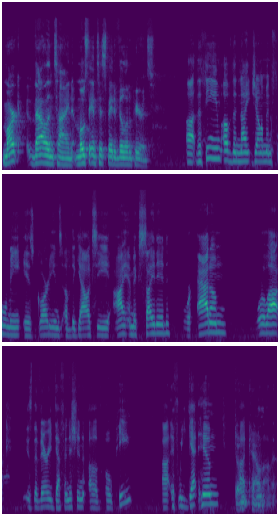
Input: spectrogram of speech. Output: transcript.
Mark Valentine, most anticipated villain appearance. Uh, the theme of the night, gentlemen, for me is Guardians of the Galaxy. I am excited for Adam Warlock He is the very definition of OP. Uh, if we get him, don't uh, count on it.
